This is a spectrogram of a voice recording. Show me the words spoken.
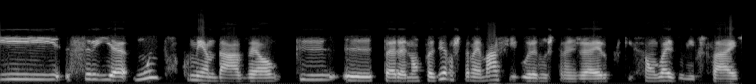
e seria muito recomendável que, eh, para não fazermos também má figura no estrangeiro, porque são leis universais,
